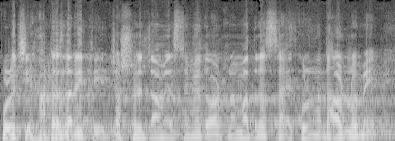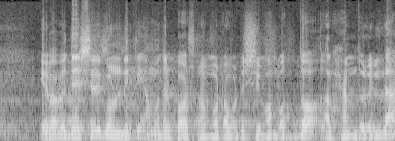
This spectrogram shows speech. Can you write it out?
পড়েছি হাটাজারিতে যশোরের জামে ইসলামে দাওয়াটনা মাদ্রাসায়, খুলনা দাউলমে এভাবে দেশের গণ্ডিতে আমাদের পড়াশোনা মোটামুটি সীমাবদ্ধ, আলহামদুলিল্লাহ।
